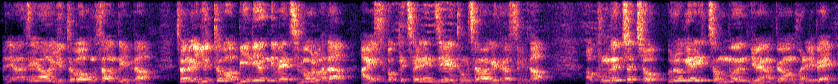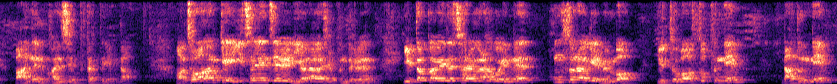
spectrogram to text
안녕하세요. 유튜버 홍사운드입니다. 저는 유튜버 미니언님의 지목을 받아 아이스버킷 챌린지에 동참하게 되었습니다. 어, 국내 최초 루게릭 전문 요양병원 건립에 많은 관심 부탁드립니다. 어, 저와 함께 이 챌린지를 이어나가실 분들은 입덕 가이드 촬영을 하고 있는 홍소나기의 멤버 유튜버 소프님, 나도님,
